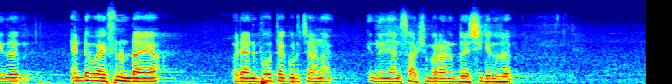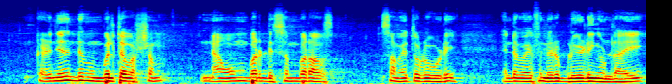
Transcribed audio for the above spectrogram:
ഇത് എന്റെ വൈഫിനുണ്ടായ ഒരു അനുഭവത്തെക്കുറിച്ചാണ് ഇന്ന് ഞാൻ സാക്ഷ്യം പറയാൻ ഉദ്ദേശിക്കുന്നത്. കഴിഞ്ഞതിന്റെ മുമ്പിലത്തെ വർഷം നവംബർ ഡിസംബർ സമയത്തോടു കൂടി എന്റെ വൈഫിന്റെ ഒരു ബ്ലീഡിംഗ് ഉണ്ടായി.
